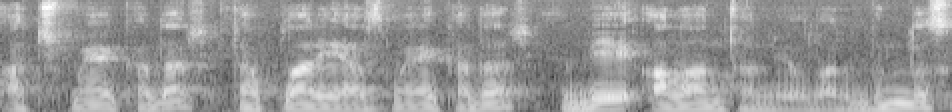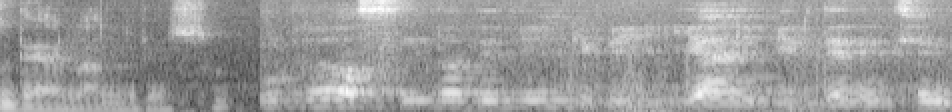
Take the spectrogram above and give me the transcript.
açmaya kadar, kitaplar yazmaya kadar bir alan tanıyorlar. Bunu nasıl değerlendiriyorsun? Burada aslında dediğim gibi yani bir denetim,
